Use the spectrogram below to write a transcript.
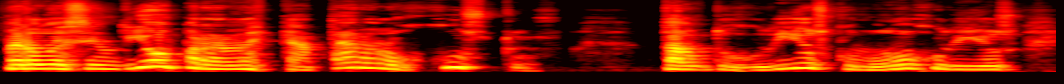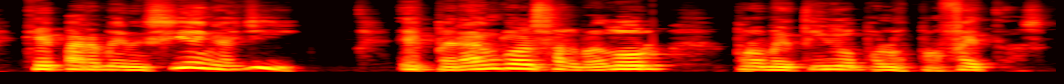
pero descendió para rescatar a los justos, tanto judíos como no judíos, que permanecían allí, esperando al Salvador prometido por los profetas.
